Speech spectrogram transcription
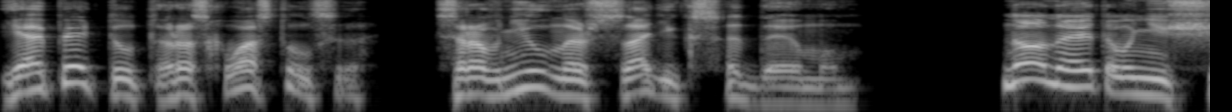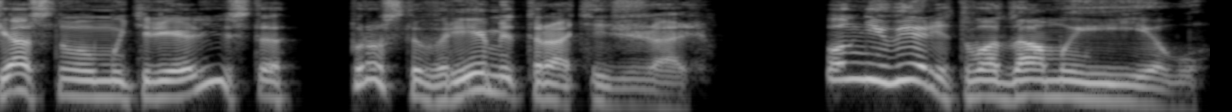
я опять тут расхвастался, сравнил наш садик с Эдемом. Но на этого несчастного материалиста просто время тратить жаль. Он не верит в Адама и Еву.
